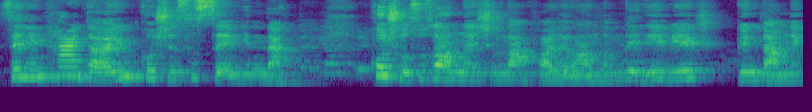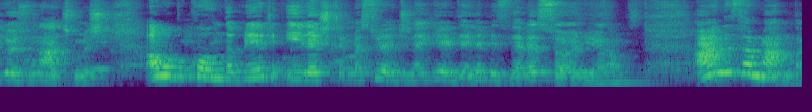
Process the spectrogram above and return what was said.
Senin her daim koşulsuz sevginden, koşulsuz anlayışından faydalandım dediği bir gündemle gözünü açmış. Ama bu konuda bir iyileştirme sürecine girdiğini bizlere söylüyor. Aynı zamanda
